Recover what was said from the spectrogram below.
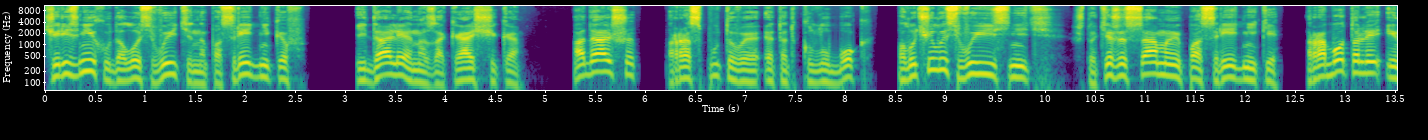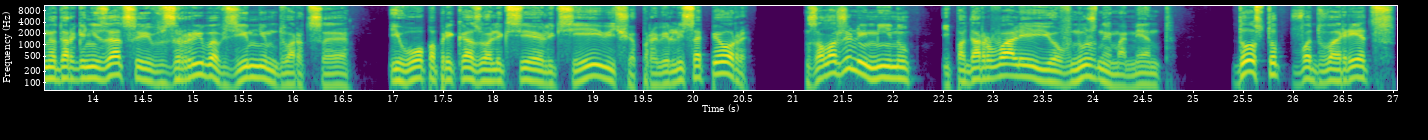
Через них удалось выйти на посредников и далее на заказчика, а дальше Распутывая этот клубок, получилось выяснить, что те же самые посредники работали и над организацией взрыва в Зимнем дворце. Его по приказу Алексея Алексеевича провели саперы, заложили мину и подорвали ее в нужный момент. Доступ во дворец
